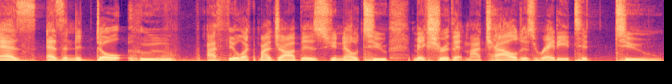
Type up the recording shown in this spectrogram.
as as an adult who i feel like my job is you know to make sure that my child is ready to to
